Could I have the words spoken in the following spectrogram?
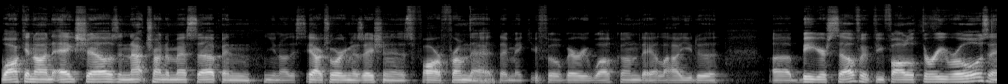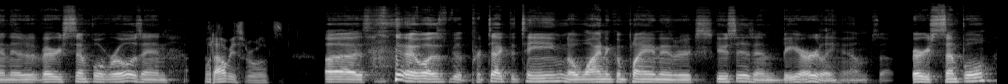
walking on eggshells and not trying to mess up. And you know the Seahawks organization is far from that. They make you feel very welcome. They allow you to uh, be yourself if you follow three rules and they're very simple rules. And what are these rules? Uh, it was protect the team, no whining, complaining, or excuses, and be early. Um, so very simple.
